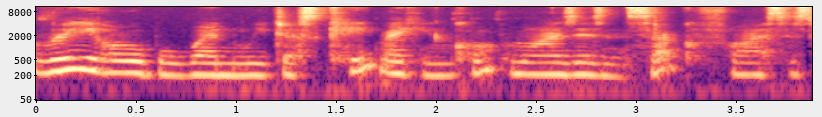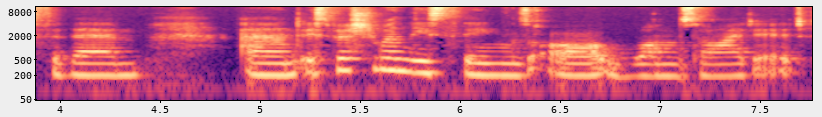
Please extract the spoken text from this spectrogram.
really horrible when we just keep making compromises and sacrifices for them, and especially when these things are one sided.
